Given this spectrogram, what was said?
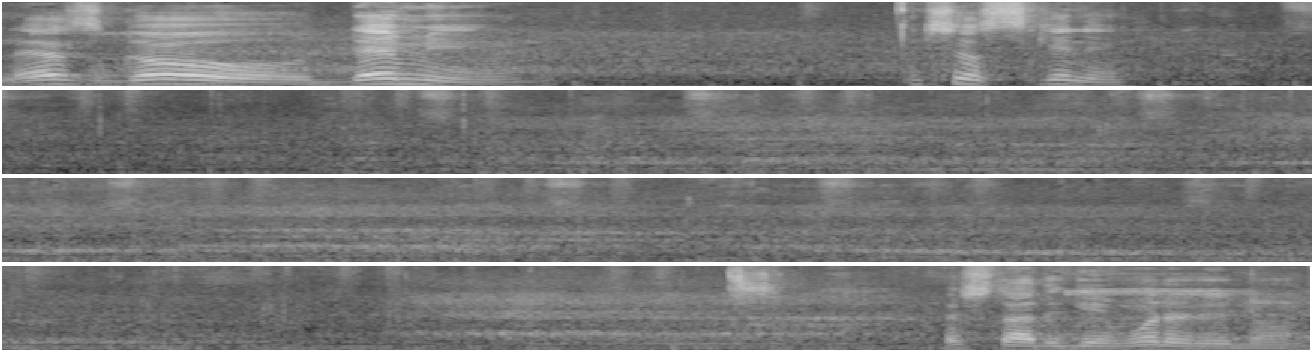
Let's go. Demi. It's so skinny. Let's start the game. What are they doing?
